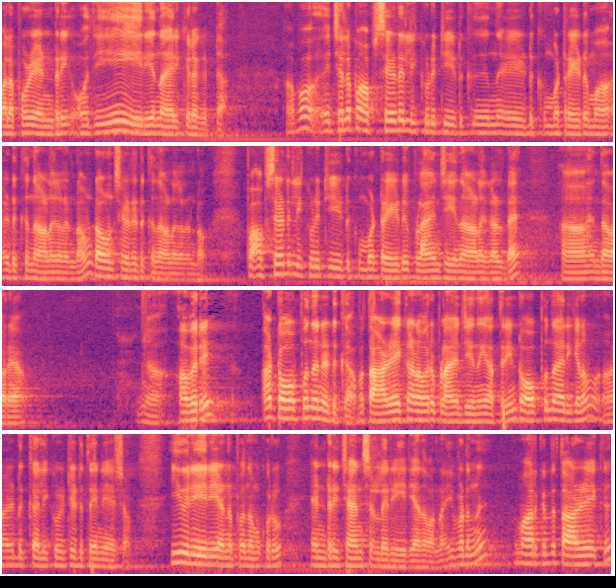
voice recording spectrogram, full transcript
പലപ്പോഴും എൻട്രി ഒരേ ഏരിയയിൽ നിന്നായിരിക്കില്ല കിട്ടുക. അപ്പോൾ ചിലപ്പോൾ അപ്സൈഡ് സൈഡ് ലിക്വിഡിറ്റി എടുക്കുന്ന എടുക്കുമ്പോൾ ട്രേഡ് മാ എടുക്കുന്ന ആളുകളുണ്ടാവും ഡൗൺ സൈഡ് എടുക്കുന്ന ആളുകളുണ്ടാവും. അപ്പോൾ അപ്സൈഡ് സൈഡ് ലിക്വിഡിറ്റി എടുക്കുമ്പോൾ ട്രേഡ് പ്ലാൻ ചെയ്യുന്ന ആളുകളുടെ എന്താ പറയുക അവർ ആ ടോപ്പ് തന്നെ എടുക്കുക. അപ്പോൾ താഴേക്കാണ് അവർ പ്ലാൻ ചെയ്യുന്നത്. അത്രയും ടോപ്പ് നിന്നായിരിക്കണം എടുക്കുക ലിക്വിഡിറ്റി എടുത്തതിന് ശേഷം. ഈ ഒരു ഏരിയയാണ് ഇപ്പോൾ നമുക്കൊരു എൻട്രി ചാൻസ് ഉള്ള ഒരു ഏരിയ എന്ന് പറഞ്ഞാൽ ഇവിടുന്ന് മാർക്കറ്റ് താഴേക്ക്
